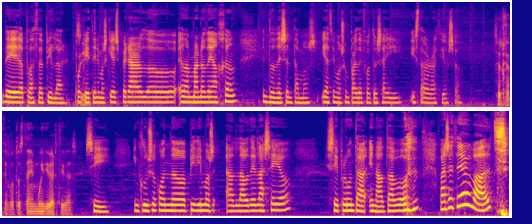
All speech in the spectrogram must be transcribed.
de la Plaza Pilar, porque Sí. tenemos que esperar lo- el hermano de Ángel. Entonces sentamos y hacemos un par de fotos ahí y estaba gracioso. Sergio hace fotos también muy divertidas. Sí, incluso cuando pedimos al lado del aseo, se pregunta en altavoz, ¿vas a hacer vals?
